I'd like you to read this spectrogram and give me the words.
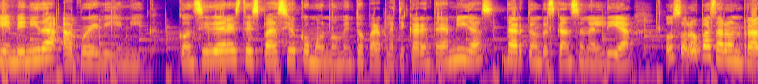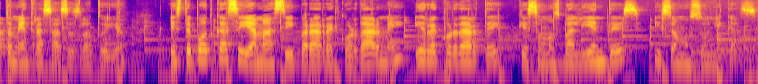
Bienvenida a Brave y Unique. Considera este espacio como un momento para platicar entre amigas, darte un descanso en el día o solo pasar un rato mientras haces lo tuyo. Este podcast se llama así para recordarme y recordarte que somos valientes y somos únicas.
